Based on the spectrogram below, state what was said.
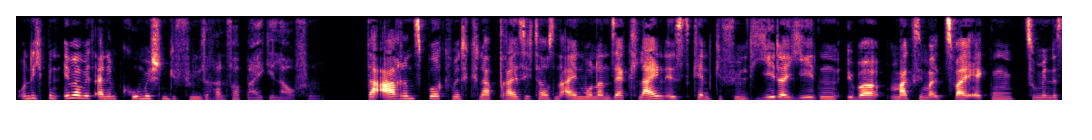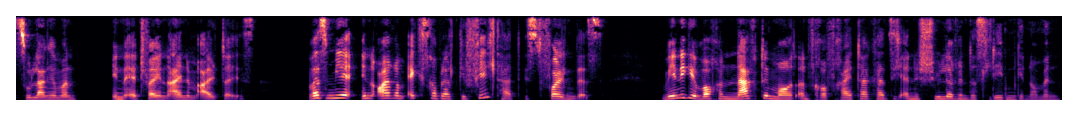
und ich bin immer mit einem komischen Gefühl dran vorbeigelaufen. Da Ahrensburg mit knapp 30.000 Einwohnern sehr klein ist, kennt gefühlt jeder jeden über maximal zwei Ecken, zumindest solange man in etwa in einem Alter ist. Was mir in eurem Extrablatt gefehlt hat, ist folgendes. Wenige Wochen nach dem Mord an Frau Freitag hat sich eine Schülerin das Leben genommen.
